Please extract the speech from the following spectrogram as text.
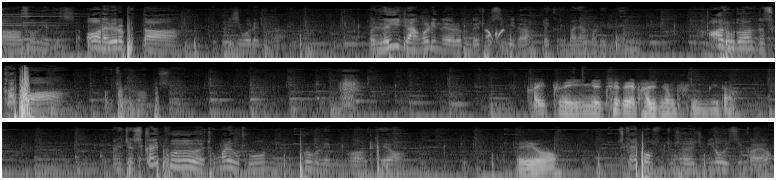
아 소름이 돋죠 어 레벨업 했다 25렙입니다 어, 렉이 이제 안 걸리네요 여러분들 좋습니다 렉 그렇게 많이 안 걸리네 아 저거 나한테 스카이프 와 아, 저 이거 한 번씩 카이프는 인류 최대 발명품입니다. 아니 제 스카이프 정말 이거 좋은 프로그램인 것 같아요 왜요? 스카이프 없으면 좀 저희 좀 이러고 있을까요?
